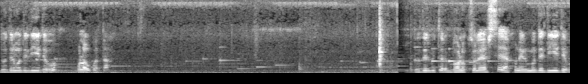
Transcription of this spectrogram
দুধের মধ্যে দিয়ে দেব পোলাও পাতা। দুধের ভিতরে বলক চলে আসছে, এখন এর মধ্যে দিয়ে দেব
